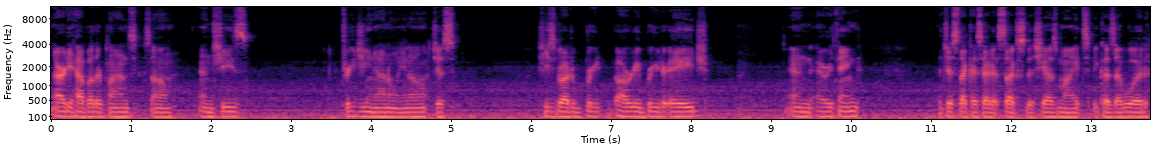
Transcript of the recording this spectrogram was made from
I already have other plans. So, and she's 3G nano, you know, just she's about to breed, already breed her age and everything. Just like I said, it sucks that she has mites because I would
